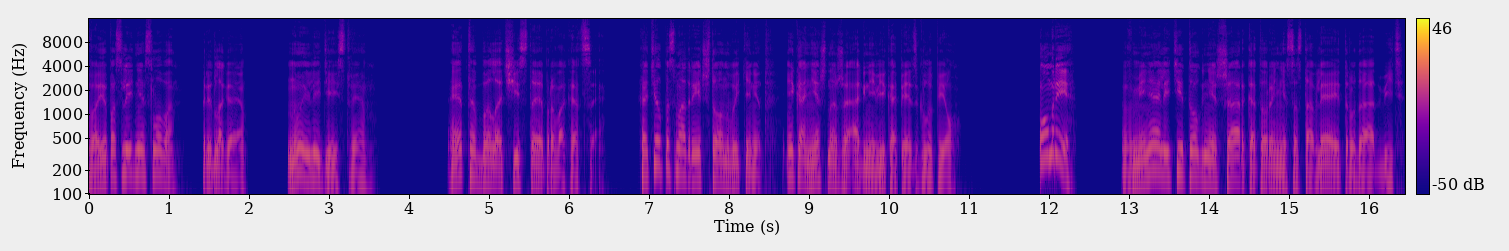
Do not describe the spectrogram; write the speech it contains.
Твое последнее слово, предлагаю. Ну или действие. Это была чистая провокация. Хотел посмотреть, что он выкинет, и, конечно же, огневик опять сглупил. «Умри!» В меня летит огненный шар, который не составляет труда отбить.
